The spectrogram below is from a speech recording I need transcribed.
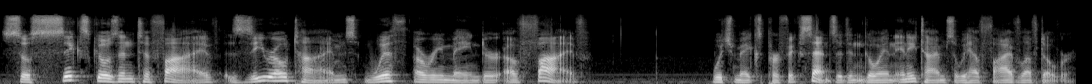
So 6 goes into 5 zero times with a remainder of 5, which makes perfect sense. It didn't go in any time, so we have 5 left over.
